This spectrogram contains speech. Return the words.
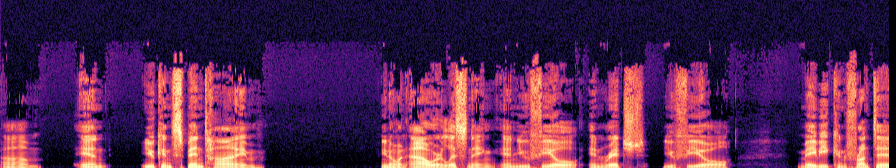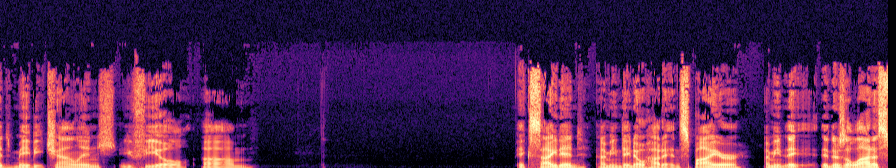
Um, and you can spend time you know an hour listening and you feel enriched you feel maybe confronted maybe challenged you feel um excited i mean they know how to inspire i mean they there's a lot of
